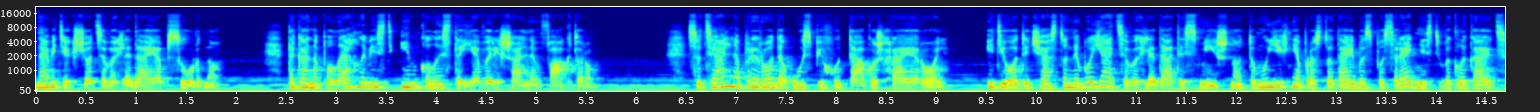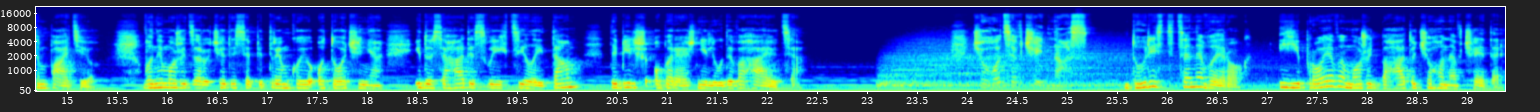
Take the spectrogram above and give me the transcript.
навіть якщо це виглядає абсурдно. Така наполегливість інколи стає вирішальним фактором. Соціальна природа успіху також грає роль. Ідіоти часто не бояться виглядати смішно, тому їхня простота і безпосередність викликають симпатію. Вони можуть заручитися підтримкою оточення і досягати своїх цілей там, де більш обережні люди вагаються. Чого це вчить нас? Дурість це не вирок, її прояви можуть багато чого навчити.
